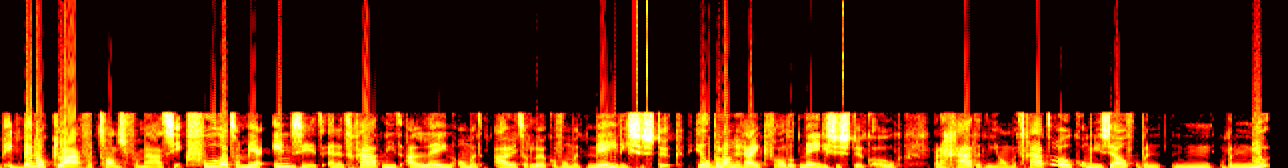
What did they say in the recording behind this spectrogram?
ik ben al klaar voor transformatie. Ik voel dat er meer in zit. En het gaat niet alleen om het uiterlijk of om het medische stuk. Heel belangrijk, vooral dat medische stuk ook. Maar daar gaat het niet om. Het gaat ook om jezelf op een, op een nieuw,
